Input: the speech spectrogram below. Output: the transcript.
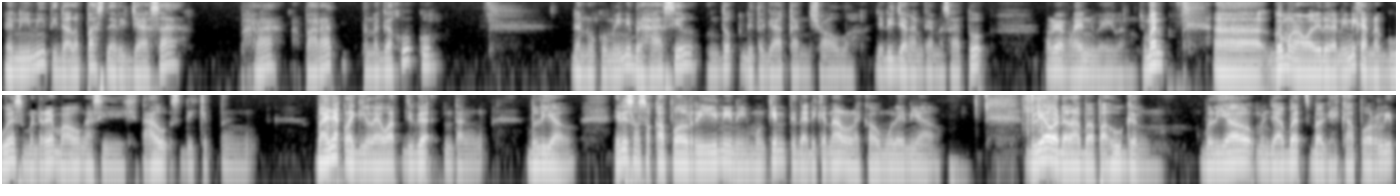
dan ini tidak lepas dari jasa para aparat penegak hukum dan hukum ini berhasil untuk ditegakkan insya Allah jadi jangan karena satu lalu yang lain juga hilang cuman uh, eh, gue mengawali dengan ini karena gue sebenarnya mau ngasih tahu sedikit banyak lagi lewat juga tentang beliau. Jadi sosok Kapolri ini nih mungkin tidak dikenal oleh kaum milenial. Beliau adalah Bapak Hugeng. Beliau menjabat sebagai Kapolri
